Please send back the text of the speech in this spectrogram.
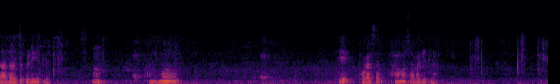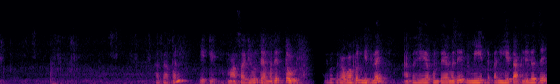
तांदळाचं पीठ घेतलं आणि मग हे थोडासा हा मसाला घेतला. आता आपण एक एक मासा घेऊन त्यामध्ये तळूया. हे बघ रवा पण घेतला आहे आता हे आपण त्यामध्ये मीठ आणि हे टाकलेलंच आहे.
